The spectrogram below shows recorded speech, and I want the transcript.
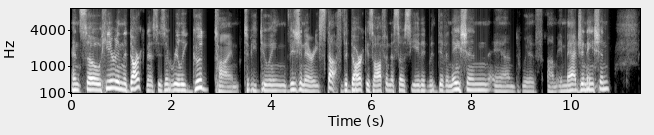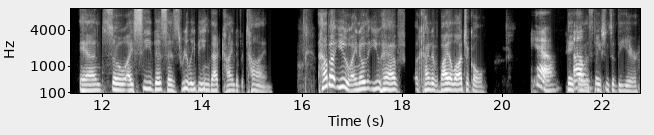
And so here in the darkness is a really good time to be doing visionary stuff. The dark is often associated with divination and with um, imagination. And so I see this as really being that kind of a time. How about you? I know that you have a kind of biological Yeah. take on Um, the stations of the year.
